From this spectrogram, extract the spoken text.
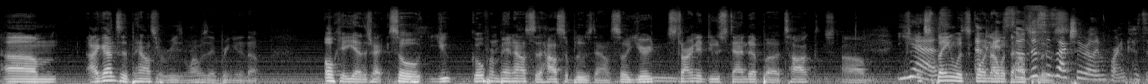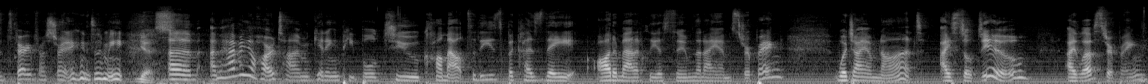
Um, I got into the penthouse for a reason. Why was I bringing it up? Okay, yeah, that's right. So you go from penthouse to the House of Blues down. So you're Mm. starting to do stand up uh, talk. Um, Yes. Explain what's going okay, on with the so House of Blues. So this is actually really important because it's very frustrating to me. Yes. Um, I'm having a hard time getting people to come out to these because they automatically assume that I am stripping, which I am not. I still do. I love stripping.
